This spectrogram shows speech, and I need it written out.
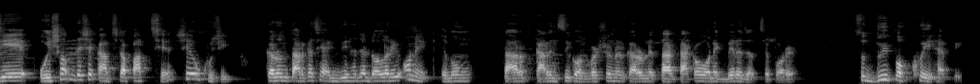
যে ওইসব দেশে কাজটা পাচ্ছে, সেও খুশি। কারণ তার কাছে এক দুই হাজার ডলারই অনেক এবং তার কারেন্সি কনভার্সনের কারণে তার টাকাও অনেক বেড়ে যাচ্ছে পরে। সো দুই পক্ষই হ্যাপি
